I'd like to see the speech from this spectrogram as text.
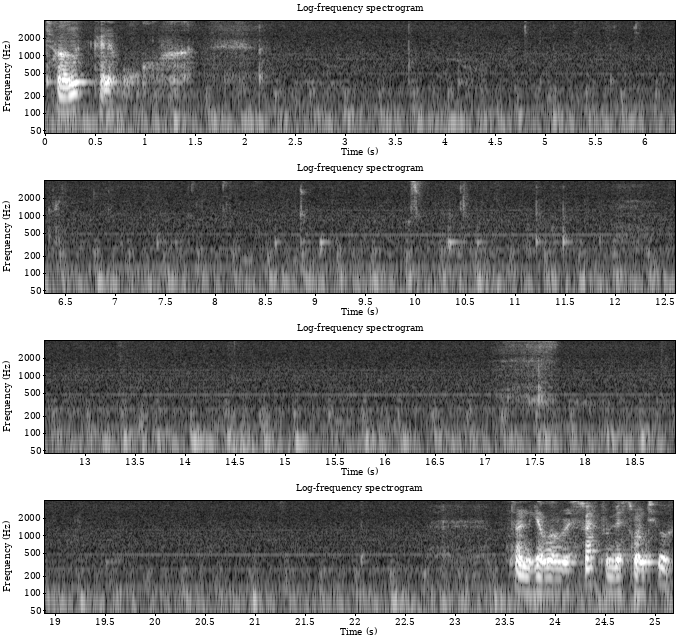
tongue, kind of. Starting to get a little bit of sweat from this one too.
